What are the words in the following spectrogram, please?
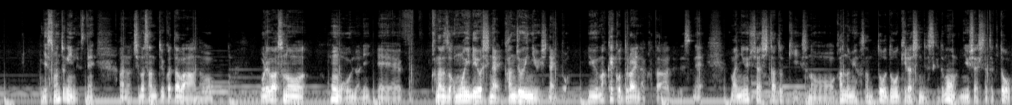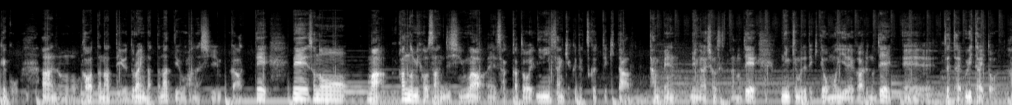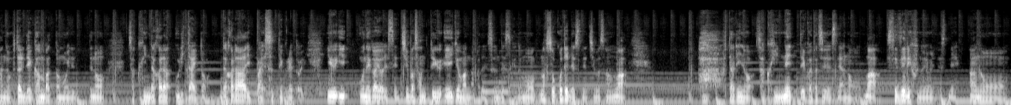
で、その時にですね、あの、千葉さんという方は、あの、俺はその本を売るのに、えー、必ず思い入れをしない、感情移入しないという、まあ、結構ドライな方でですね、まあ、入社した時、その、菅野美穂さんと同期らしいんですけども、入社した時と結構、あの、変わったなっていう、ドライになったなっていうお話があって、で、その、まあ、菅野美穂さん自身は、えー、作家と二人三脚で作ってきた短編恋愛小説なので、人気も出てきて思い入れがあるので、えー、絶対売りたいと。あの、二人で頑張った思い出の作品だから売りたいと。だからいっぱい吸ってくれというお願いをですね、千葉さんという営業マンの方にするんですけども、まあそこでですね、千葉さんは、はあ、二人の作品ねっていう形でですね、あの、まあ、捨て台詞のようにですね、あの、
